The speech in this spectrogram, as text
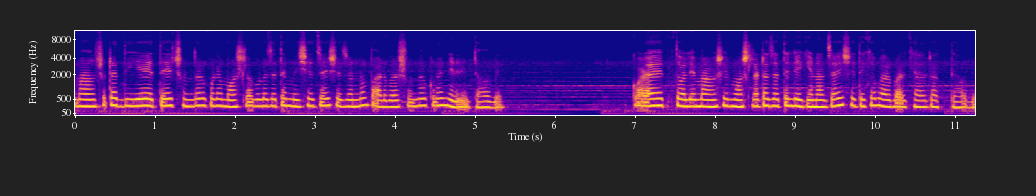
মাংসটা দিয়ে এতে সুন্দর করে মশলাগুলো যাতে মিশে যায় সেজন্য বারবার সুন্দর করে নেড়ে নিতে হবে। কড়াইয়ের তলে মাংসের মশলাটা যাতে লেগে না যায় সেদিকে বারবার খেয়াল রাখতে হবে।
